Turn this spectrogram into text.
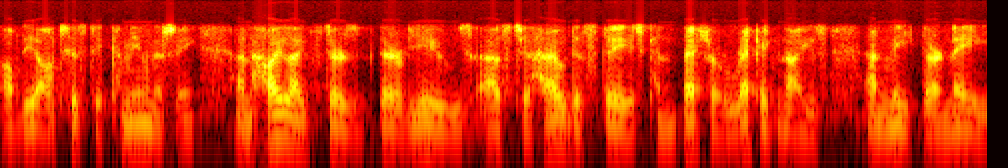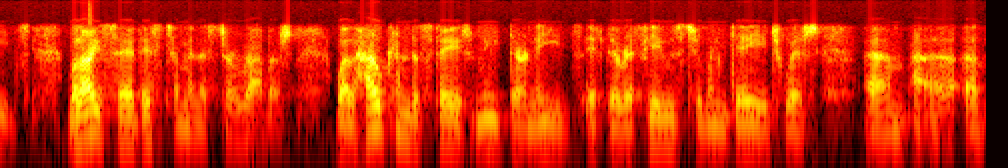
of the autistic community and highlights their, their views as to how the state can better recognise and meet their needs. Well, I say this to Minister Rabbitte. Well, how can the state meet their needs if they refuse to engage with um, a, a,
